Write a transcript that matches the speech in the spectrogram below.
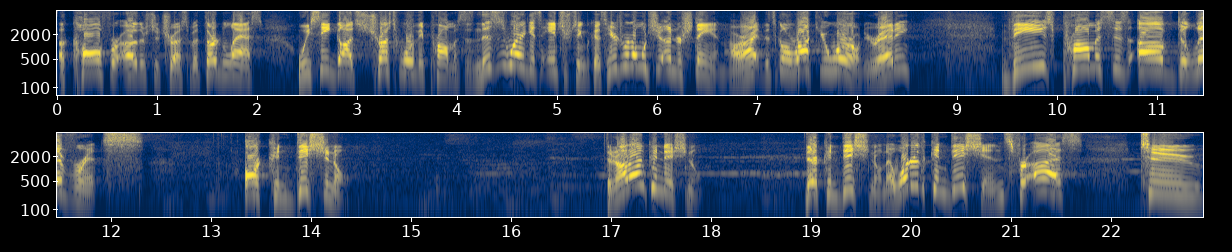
a call for others to trust. But third and last, we see God's trustworthy promises. And this is where it gets interesting because here's what I want you to understand, all right? That's going to rock your world. You ready? These promises of deliverance are conditional. They're not unconditional, they're conditional. Now, what are the conditions for us to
